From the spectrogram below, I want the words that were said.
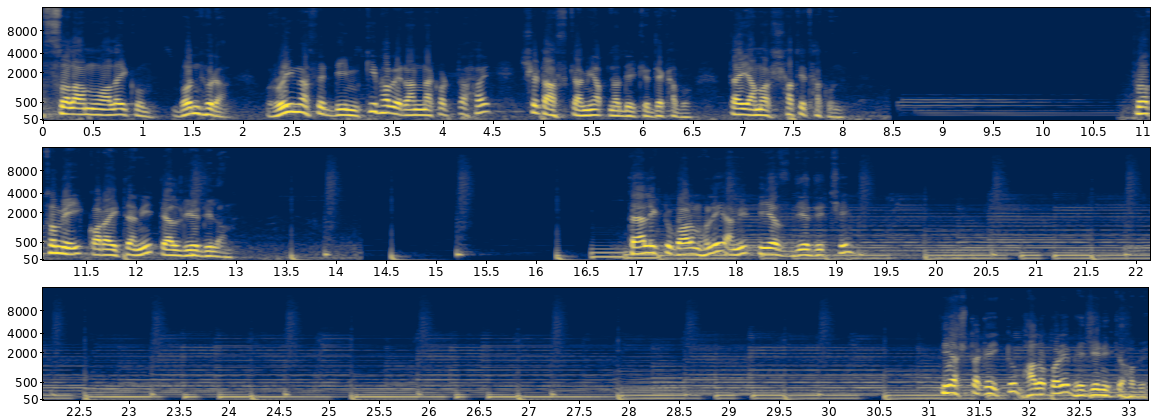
আসসালামু আলাইকুম। বন্ধুরা, রুই মাছের ডিম কীভাবে রান্না করতে হয় সেটা আজকে আমি আপনাদেরকে দেখাবো। তাই আমার সাথে থাকুন। প্রথমেই কড়াইতে আমি তেল দিয়ে দিলাম। তেল একটু গরম হলেই আমি পেঁয়াজ দিয়ে দিচ্ছি। পেঁয়াজটাকে একটু ভালো করে ভেজে নিতে হবে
